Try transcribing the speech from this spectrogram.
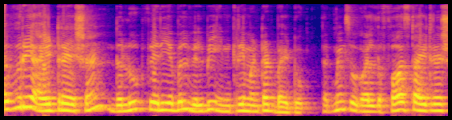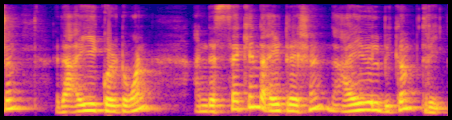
every iteration the loop variable will be incremented by 2. That means while the first iteration the i equal to 1 and the second iteration the i will become 3.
